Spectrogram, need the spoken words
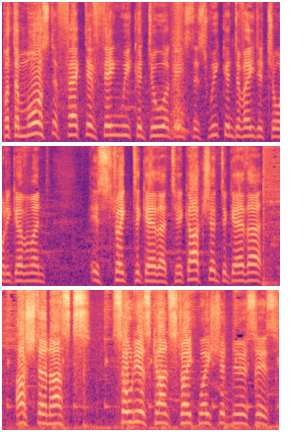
but the most effective thing we could do against this weak and divided Tory government is strike together, take action together. Ashton asks, Soldiers can't strike, why should nurses?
